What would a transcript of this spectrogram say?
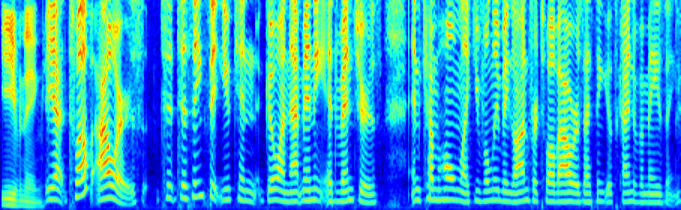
evening. Yeah, 12 hours. To, to think that you can go on that many adventures and come home like you've only been gone for 12 hours, I think it's kind of amazing.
